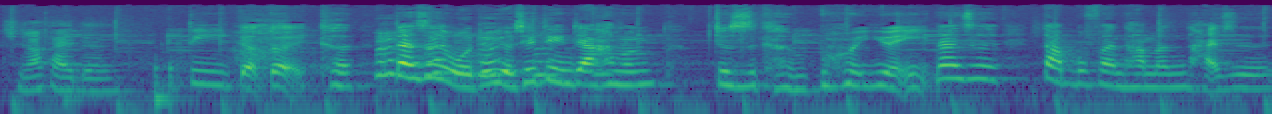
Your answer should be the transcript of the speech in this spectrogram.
请要开灯。第一个对，可但是我觉得有些店家他们就是可能不会愿意，但是大部分他们还是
